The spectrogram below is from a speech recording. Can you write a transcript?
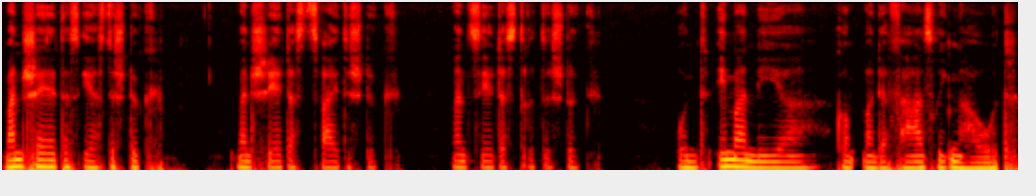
Man schält das erste Stück, man schält das zweite Stück, man zählt das dritte Stück und immer näher kommt man der faserigen Haut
